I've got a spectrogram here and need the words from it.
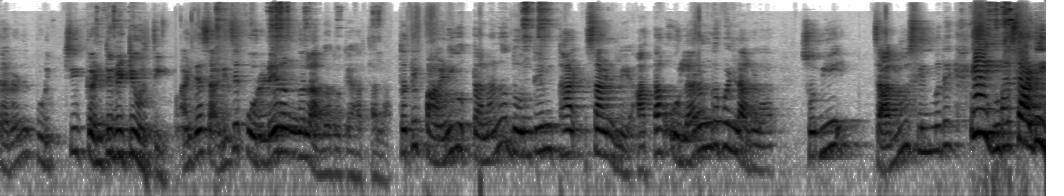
कारण पुढची कंटिन्युटी होती. आणि त्या साडीचे कोरडे रंग लागत होते हाताला. तर ते पाणी होताना ना दोन तीन सांडले. आता ओला रंग पण लागणार. सो मी चालू सीन मध्ये ए साडी!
